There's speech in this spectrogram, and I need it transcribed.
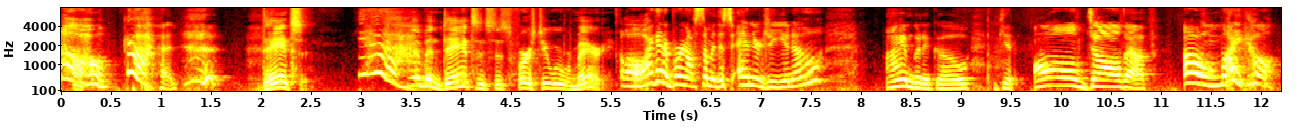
Oh, God. Dancing. Yeah. I've been dancing since the first year we were married. Oh, I got to burn off some of this energy, you know? I am going to go get all dolled up. Oh, Michael,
